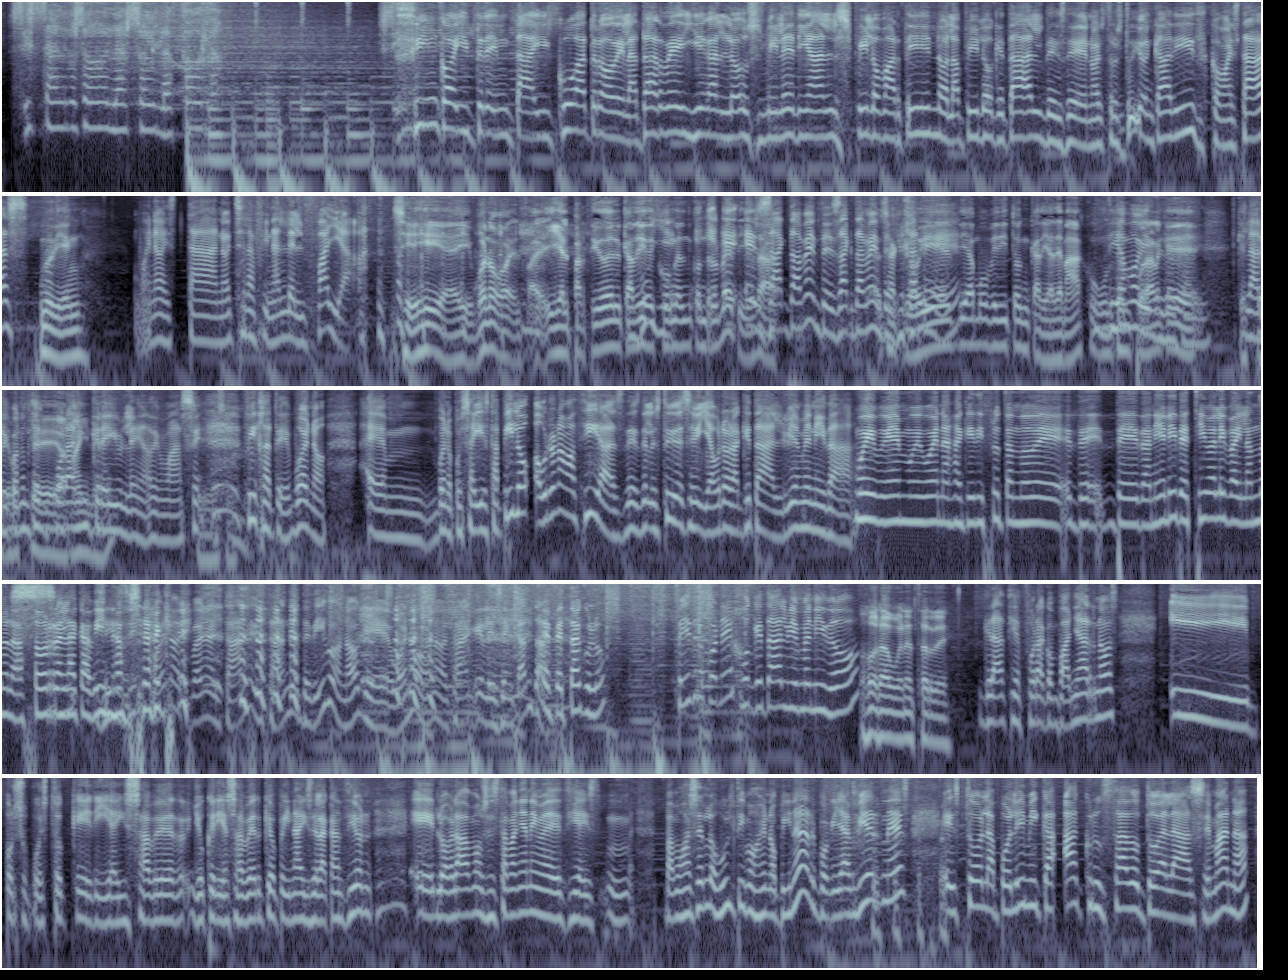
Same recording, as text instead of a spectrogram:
Si salgo sola soy la zorra. 5 y 34 de la tarde llegan los millennials. Pilo Martín, hola Pilo, ¿qué tal? Desde nuestro estudio en Cádiz, ¿cómo estás? Muy bien. Bueno, esta noche la final del Falla. Sí, bueno, el- y el partido del Cádiz Oye, con el, contra el Betis. sea, exactamente, o exactamente. sea, que fíjate, hoy ¿eh? es día movidito en Cádiz, además con un Día temporal que. Que claro, y con un temporal amaine. increíble además. ¿eh? Fíjate, bueno, em, bueno, pues ahí está Pilo. Aurora Macías, desde el estudio de Sevilla. Aurora, ¿qué tal? Bienvenida. Muy bien, muy buenas. Aquí disfrutando de, de, de Daniel y de Estíbal y bailando la zorra en la cabina. Sí, sí, o sea bueno, que- bueno, están, están, ya te digo, ¿no? Que bueno, bueno, están, que les encanta. Espectáculo. Pedro Conejo, ¿qué tal? Bienvenido. Hola, buenas tardes. Gracias por acompañarnos. Y por supuesto queríais saber, yo quería saber qué opináis de la canción. Eh, lo hablábamos esta mañana y me decíais, mm, vamos a ser los últimos en opinar, porque ya es viernes, esto, la polémica ha cruzado toda la semana.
